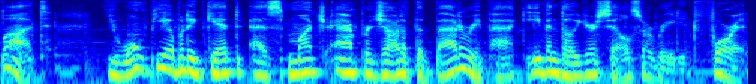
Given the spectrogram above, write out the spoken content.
but you won't be able to get as much amperage out of the battery pack even though your cells are rated for it.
